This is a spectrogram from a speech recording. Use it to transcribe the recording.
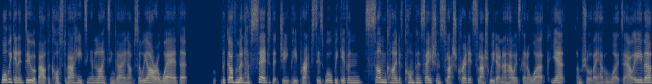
what we're we going to do about the cost of our heating and lighting going up? So we are aware that the government have said that GP practices will be given some kind of compensation slash credit slash we don't know how it's going to work yet. I'm sure they haven't worked it out either.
